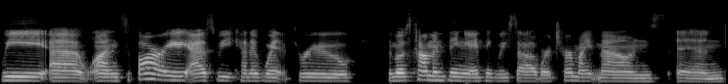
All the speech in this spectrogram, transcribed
we uh, on safari as we kind of went through the most common thing I think we saw were termite mounds and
